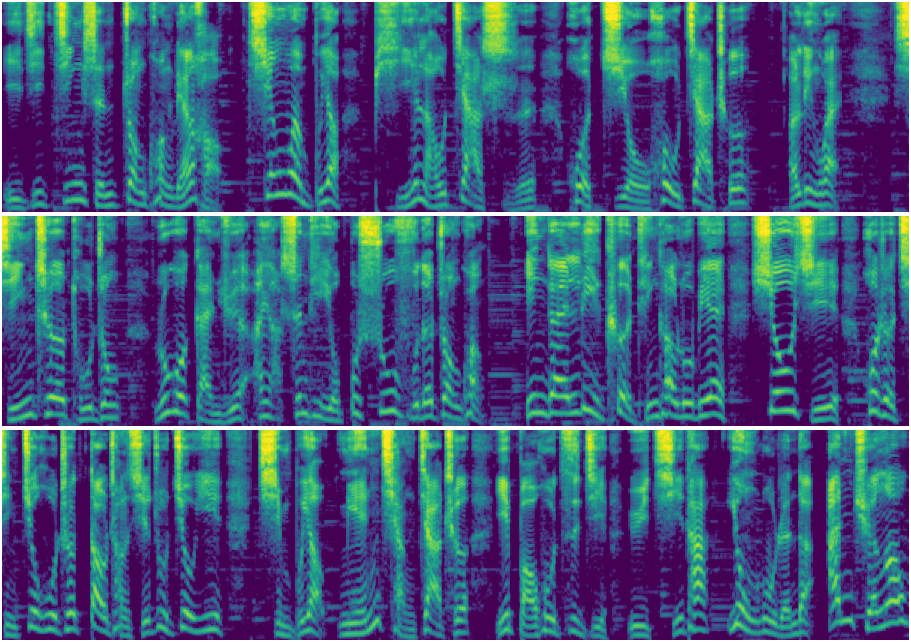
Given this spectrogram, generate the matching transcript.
以及精神状况良好，千万不要疲劳驾驶或酒后驾车。而另外，行车途中如果感觉哎呀身体有不舒服的状况，应该立刻停靠路边休息，或者请救护车到场协助就医。请不要勉强驾车，以保护自己与其他用路人的安全哦。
